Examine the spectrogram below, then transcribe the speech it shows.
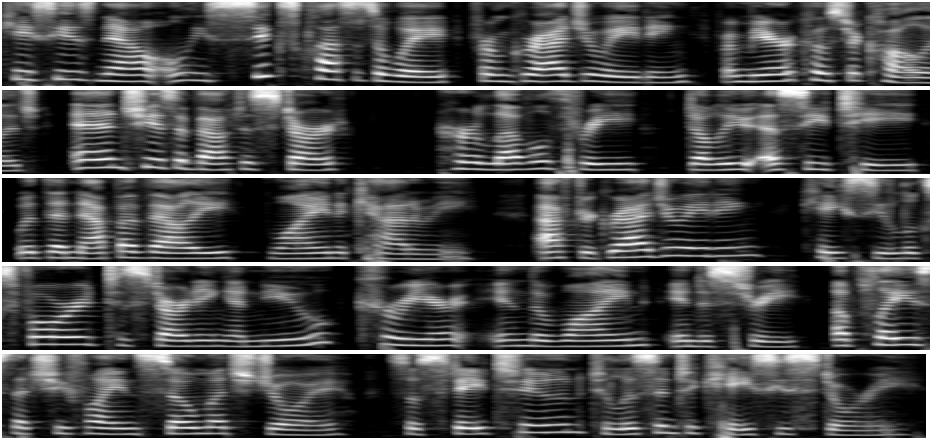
Kasey is now only six classes away from graduating from MiraCosta College, and she is about to start her level three WSET with the Napa Valley Wine Academy. After graduating, Kasey looks forward to starting a new career in the wine industry, a place that she finds so much joy. So stay tuned to listen to Kasey's story.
